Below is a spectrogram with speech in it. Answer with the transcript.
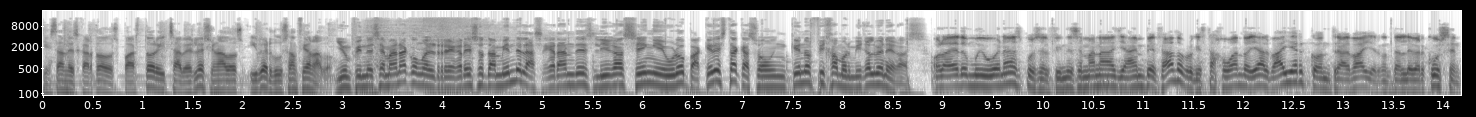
y están descartados Pastor y Chávez lesionados y Verdú sancionado. Y un fin de semana con el regreso también de las grandes ligas en Europa. ¿Qué destacas o en qué nos fijamos, Miguel Venegas? Hola Edu, muy buenas. Pues el fin de semana ya ha empezado porque está jugando ya el Bayern contra el Bayern, contra el Leverkusen.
